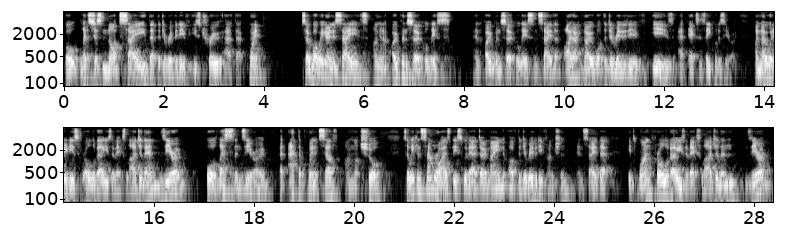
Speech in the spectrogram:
well, let's just not say that the derivative is true at that point. So what we're going to say is, I'm going to open circle this and open circle this and say that I don't know what the derivative is at x is equal to 0. I know what it is for all the values of x larger than 0 or less than 0, but at the point itself, I'm not sure. So we can summarize this with our domain of the derivative function and say that it's 1 for all the values of x larger than 0,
